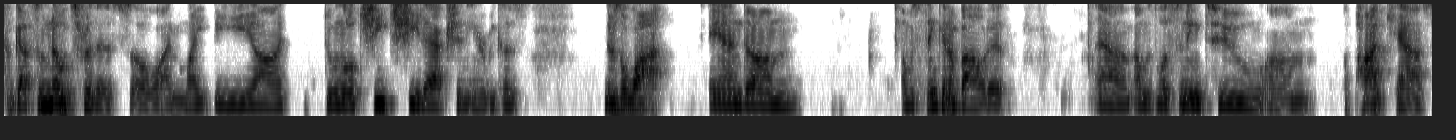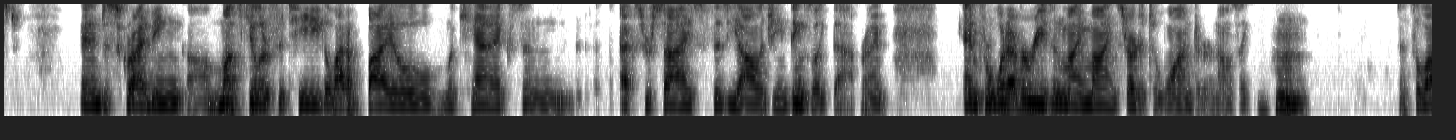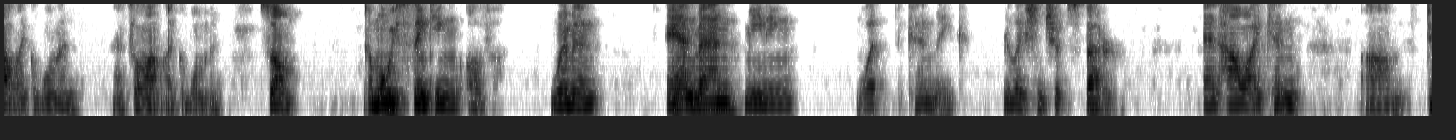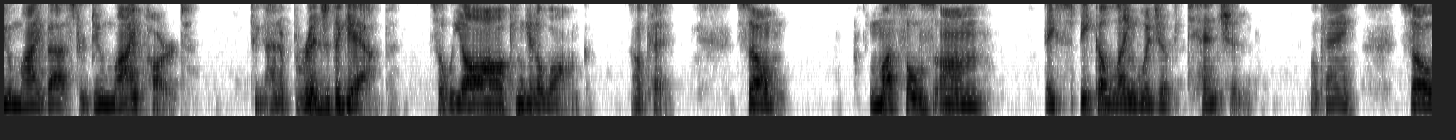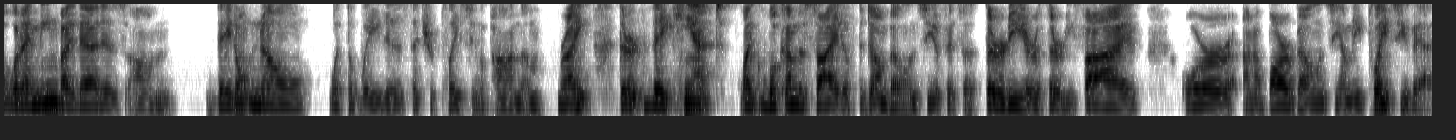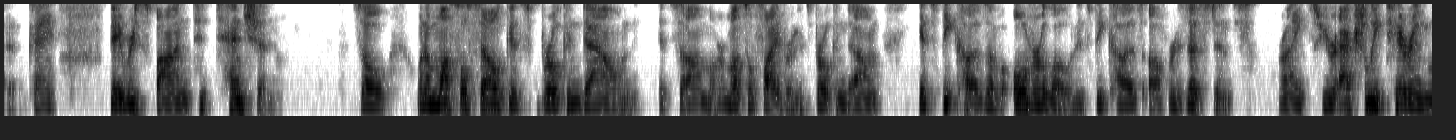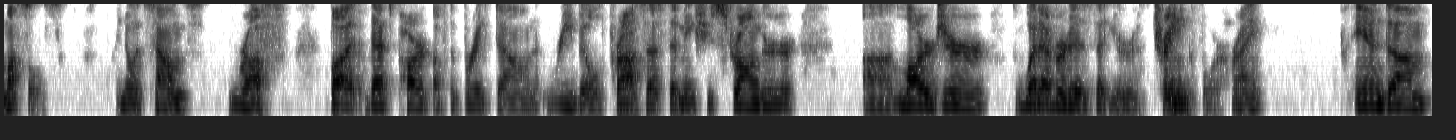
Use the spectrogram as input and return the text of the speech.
I've got some notes for this, so I might be uh, doing a little cheat sheet action here because there's a lot. And um, I was thinking about it. Um, I was listening to um, a podcast and describing uh, muscular fatigue, a lot of biomechanics and exercise physiology and things like that, right? And for whatever reason, my mind started to wander, and I was like, hmm, that's a lot like a woman. That's a lot like a woman. So I'm always thinking of women and men, meaning what can make relationships better and how I can um, do my best or do my part to kind of bridge the gap so we all can get along. Okay. So muscles um they speak a language of tension. Okay? So what I mean by that is um they don't know what the weight is that you're placing upon them, right? They're they can't like look on the side of the dumbbell and see if it's a 30 or a 35 or on a barbell and see how many plates you've added, okay? They respond to tension. So when a muscle cell gets broken down, it's um or muscle fiber gets broken down, it's because of overload, it's because of resistance, right? So you're actually tearing muscles. I know it sounds rough, but that's part of the breakdown rebuild process that makes you stronger, uh, larger, whatever it is that you're training for, right? And um,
